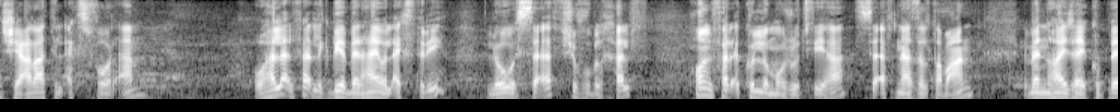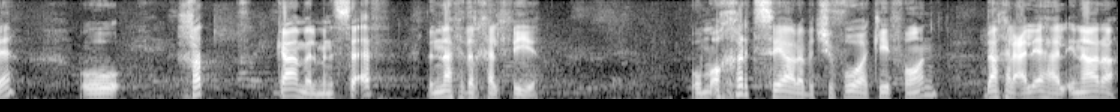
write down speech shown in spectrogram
شعارات ال X 4 M وهلأ الفرق الكبير بين هاي وال X 3 اللي هو السقف شوفوا بالخلف. هون الفرق كله موجود فيها السقف نازل طبعا بما إنه هاي جاي كوبيه وخط كامل من السقف للنافذة الخلفية. ومؤخرة السيارة بتشوفوها كيف هون. داخل عليها الإنارة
